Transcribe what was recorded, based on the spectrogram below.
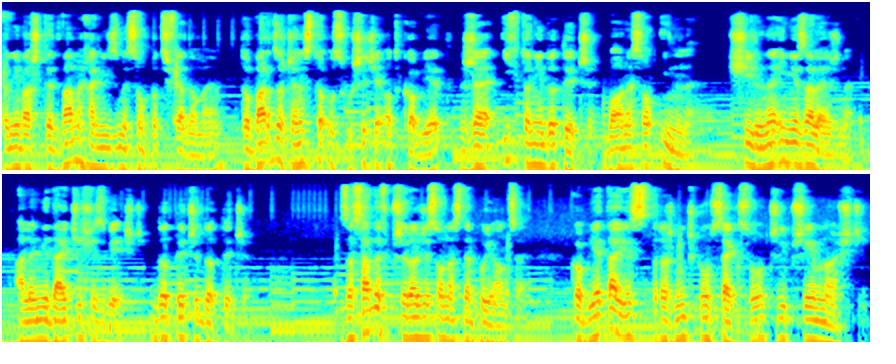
Ponieważ te dwa mechanizmy są podświadome, to bardzo często usłyszycie od kobiet, że ich to nie dotyczy, bo one są inne, silne i niezależne. Ale nie dajcie się zwieść. Dotyczy, dotyczy. Zasady w przyrodzie są następujące. Kobieta jest strażniczką seksu, czyli przyjemności.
